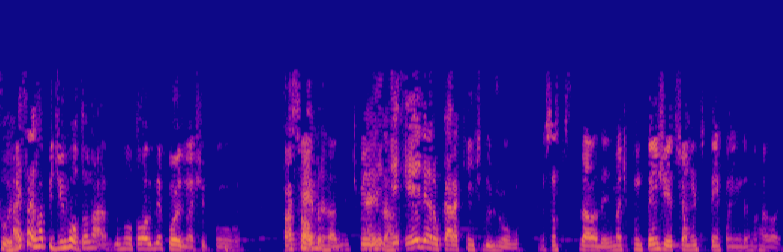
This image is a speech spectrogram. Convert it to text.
Foi. Aí saiu rapidinho e voltou, na, voltou logo depois, mas tipo. Faz falta, sabe? Tipo, É, ele, ele era o cara quente do jogo. O Santos precisava dele, mas tipo, não tem jeito, tinha muito tempo ainda no relógio.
